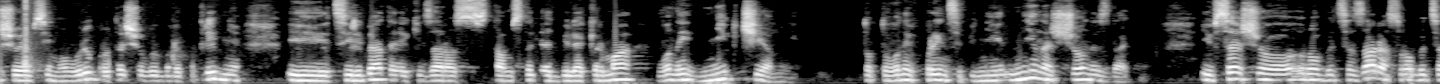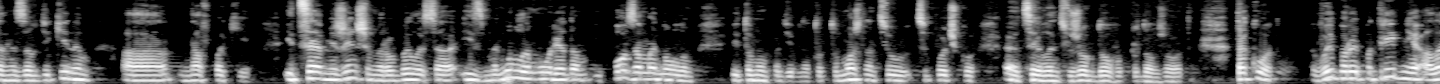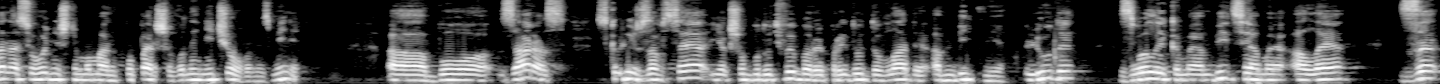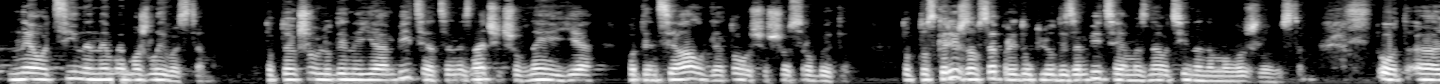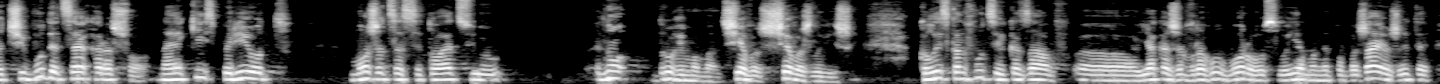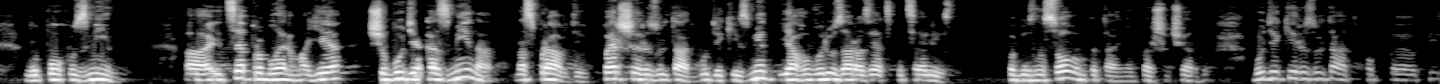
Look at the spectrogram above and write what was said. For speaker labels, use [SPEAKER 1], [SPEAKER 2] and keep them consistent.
[SPEAKER 1] що я всім говорю про те, що вибори потрібні, і ці ребята, які зараз там стоять біля керма, вони нікчемні. Тобто вони, в принципі, ні, ні на що не здатні. І все, що робиться зараз, робиться не завдяки ним, а навпаки. І це, між іншим, робилося і з минулим урядом, і позаминулим, і тому подібне. Тобто можна цю цепочку, е, цей ланцюжок довго продовжувати. Так от, вибори потрібні, але на сьогоднішній момент, по-перше, вони нічого не змінять. Бо зараз, скоріш за все, якщо будуть вибори, прийдуть до влади амбітні люди з великими амбіціями, але з неоціненими можливостями. Тобто, якщо в людини є амбіція, це не значить, що в неї є потенціал для того, щоб щось робити. Тобто, скоріш за все, прийдуть люди з амбіціями, з неоціненими можливостями. От е, чи буде це хорошо? На якийсь період може це ситуацію. Ну, другий момент, ще, важ- ще важливіший. Колись Конфуцій казав: е, я каже, врагу ворогу своєму не побажаю жити в епоху змін. І це проблема є, що будь-яка зміна насправді перший результат будь-яких змін. Я говорю зараз як спеціаліст по бізнесовим питанням, в першу чергу. Будь-який результат по після.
